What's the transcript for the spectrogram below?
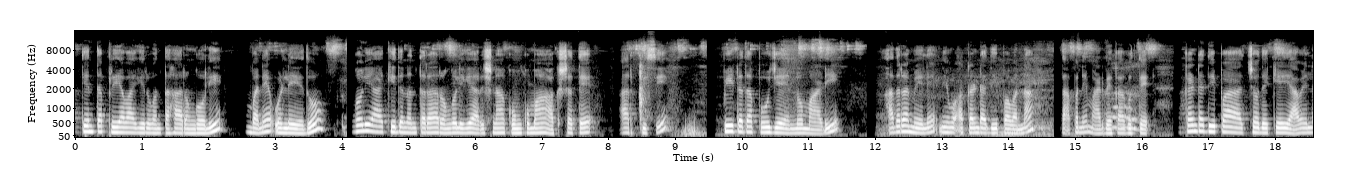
ಅತ್ಯಂತ ಪ್ರಿಯವಾಗಿರುವಂತಹ ರಂಗೋಲಿ ತುಂಬಾ ಒಳ್ಳೆಯದು. ರಂಗೋಲಿ ಹಾಕಿದ ನಂತರ ರಂಗೋಲಿಗೆ ಅರಿಶಿನ ಕುಂಕುಮ, ಅಕ್ಷತೆ ಅರ್ಪಿಸಿ ಪೀಠದ ಪೂಜೆಯನ್ನು ಮಾಡಿ ಅದರ ಮೇಲೆ ನೀವು ಅಖಂಡ ದೀಪವನ್ನು ಸ್ಥಾಪನೆ ಮಾಡಬೇಕಾಗುತ್ತೆ. ಅಖಂಡ ದೀಪ ಹಚ್ಚೋದಕ್ಕೆ ಯಾವೆಲ್ಲ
